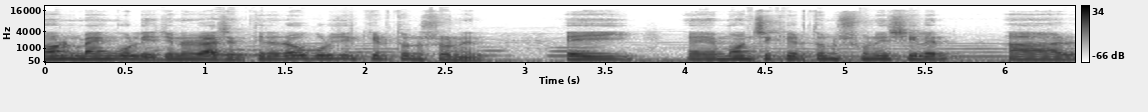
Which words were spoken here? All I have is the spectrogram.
নন বেঙ্গলি যেনারা আছেন, তেনারাও গুরুজির কীর্তন শোনেন। এই মঞ্চে কীর্তন শুনেছিলেন আর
